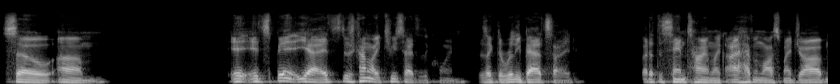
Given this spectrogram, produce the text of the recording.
so um, it, it's been yeah, it's there's kind of like two sides of the coin. There's like the really bad side, but at the same time, like I haven't lost my job.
